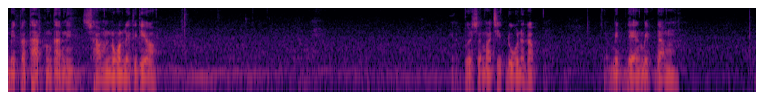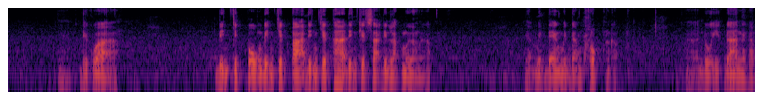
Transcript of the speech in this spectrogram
เม็ดพระธาตุของท่านนี่ฉ่ำนวลเลยทีเดียว เพื่อนสมาชิกดูนะครับ เม็ดแดงเม็ดดำเรียกว่า ดินจิตโป่งดินเจ็ดป่า ดินเจ็ดท่าดินเจ็ดสะดินหลักเมืองนะครับเนี่ยเม็ดแดงเม็ดดำครบนะครับดูอีกด้านนะครับ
